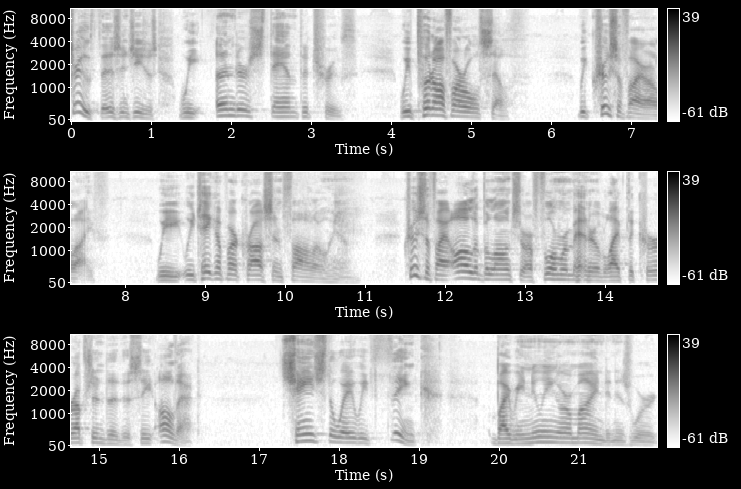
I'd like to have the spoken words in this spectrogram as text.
truth that is in Jesus. We understand the truth. We put off our old self. We crucify our life. We, we take up our cross and follow Him. Crucify all that belongs to our former manner of life, the corruption, the deceit, all that. Change the way we think by renewing our mind in His Word.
